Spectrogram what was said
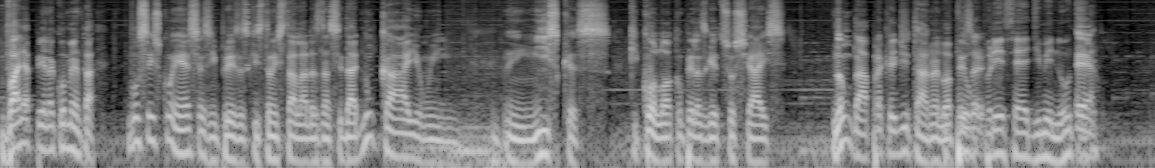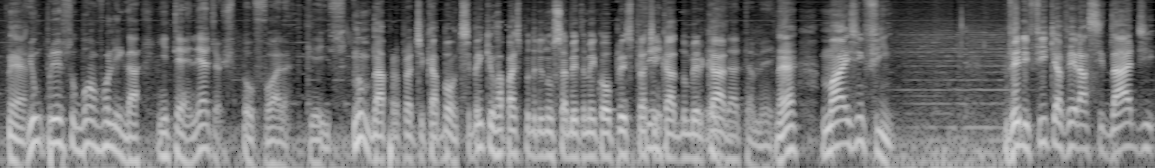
vale a pena comentar. Vocês conhecem as empresas que estão instaladas na cidade, não caiam em, em iscas que colocam pelas redes sociais. Não dá para acreditar, não é, Lu? Apesar... O preço é diminuto. É. Né? É. E um preço bom, vou ligar. Internet, que estou fora. Que isso? Não dá para praticar. Bom, se bem que o rapaz poderia não saber também qual o preço praticado Sim, no mercado. Exatamente. Né? Mas, enfim. Verifique a veracidade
